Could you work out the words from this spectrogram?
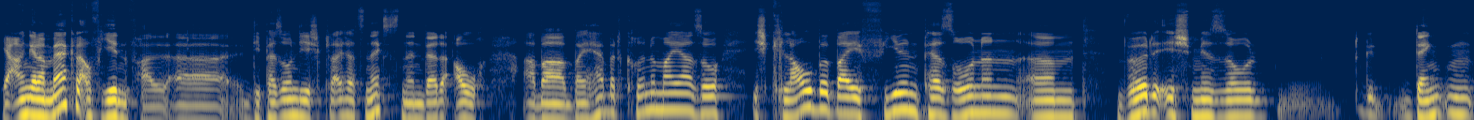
Ja, Angela Merkel auf jeden Fall. Äh, die Person, die ich gleich als nächstes nennen werde, auch. Aber bei Herbert Grönemeyer, so, ich glaube, bei vielen Personen ähm, würde ich mir so denken,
